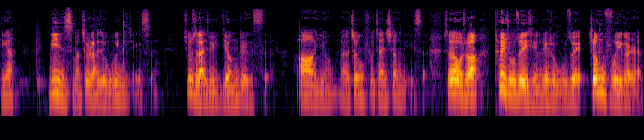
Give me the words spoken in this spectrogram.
你看，wins 嘛，就是来自于 win 这个词，就是来自于赢这个词啊，赢要，征服、战胜的意思。所以我说，退出罪行这是无罪，征服一个人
